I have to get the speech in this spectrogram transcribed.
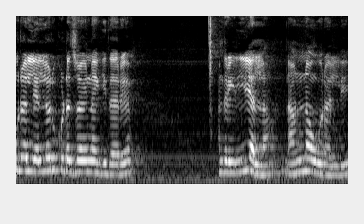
ಊರಲ್ಲಿ ಎಲ್ಲರೂ ಕೂಡ ಜಾಯ್ನ್ ಆಗಿದ್ದಾರೆ. ಅಂದರೆ ಇಲ್ಲಿ ಅಲ್ಲ, ನನ್ನ ಊರಲ್ಲಿ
